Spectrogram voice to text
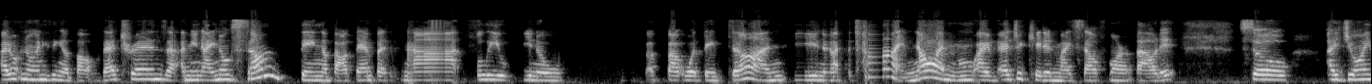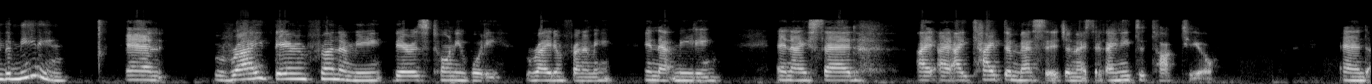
i don't know anything about veterans. I mean i know something about them but not fully you know about what they've done you know at the time. Now i'm i've educated myself more about it. So i joined the meeting And right there in front of me, there is Tony Woody, right in front of me in that meeting. And I said, I, I, I typed a message and I said, I need to talk to you. And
